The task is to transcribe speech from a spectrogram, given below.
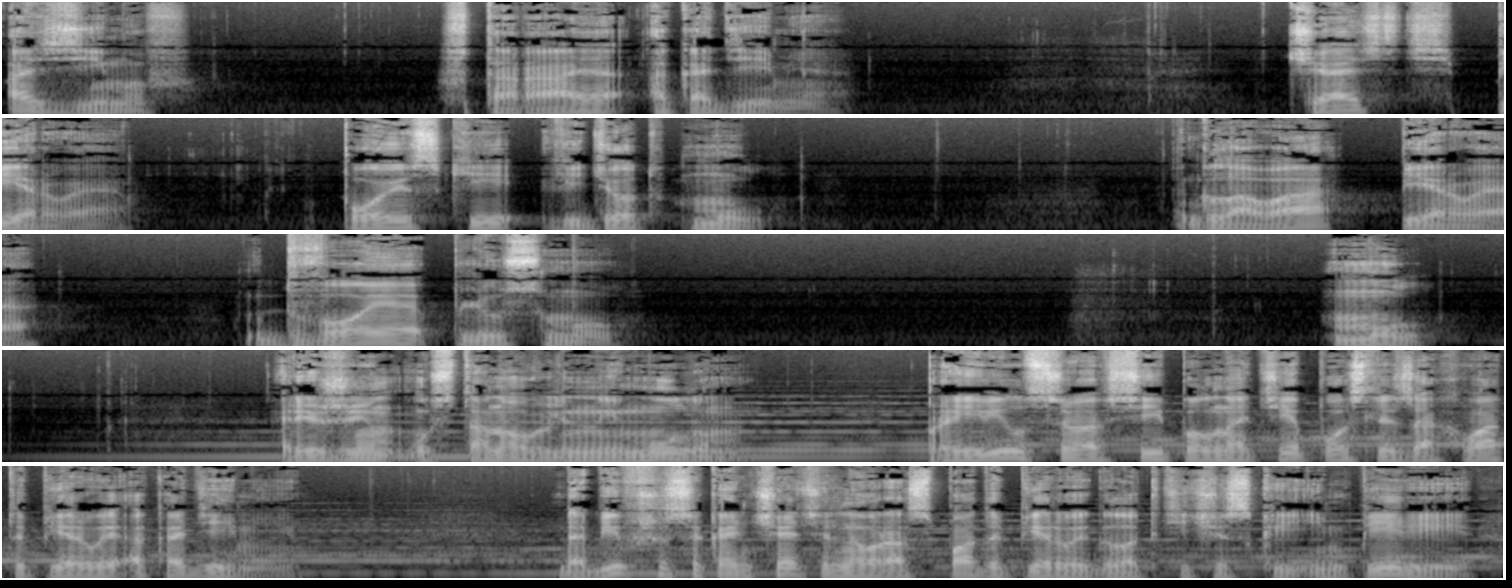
Азимов. Вторая Академия. Часть первая. Поиски ведет Мул. Глава первая. Двое плюс Мул. Мул. Режим, установленный Мулом, проявился во всей полноте после захвата Первой Академии. Добившись окончательного распада Первой Галактической Империи –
